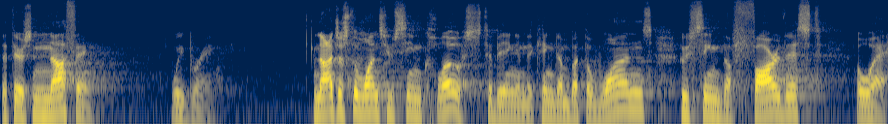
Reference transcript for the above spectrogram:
that there's nothing we bring. Not just the ones who seem close to being in the kingdom, but the ones who seem the farthest away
